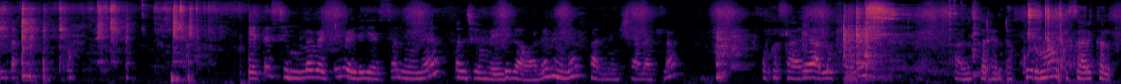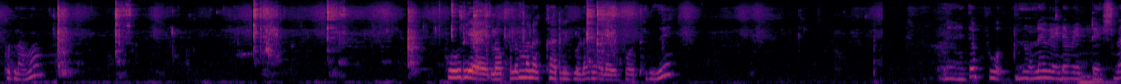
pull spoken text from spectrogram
ఇంత. అయితే సిమ్లో పెట్టి వేడి చేస్తా. నూనె కొంచెం వేడి కావాలి. నూనె పది నిమిషాలు అట్లా. ఒకసారి ఆలు కర్రీ ఆలు అంట కుర్మా. ఒకసారి కలుపుకున్నాము పూరి అయ్యే లోపల మన కర్రీ కూడా రెడీ అయిపోతుంది. నేనైతే పూ నూనె వేడి పెట్టేసిన.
